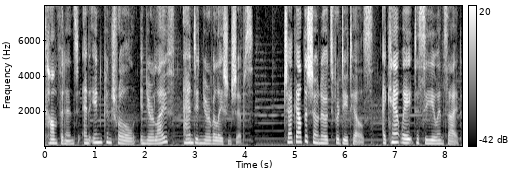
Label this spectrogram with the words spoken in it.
confident, and in control in your life and in your relationships. Check out the show notes for details. I can't wait to see you inside.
